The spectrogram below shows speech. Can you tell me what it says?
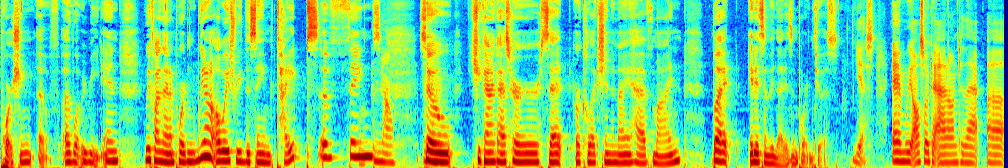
portion of, of what we read. And we find that important. We don't always read the same types of things. No. So she kind of has her set or collection, and I have mine. But it is something that is important to us. Yes. And we also, to add on to that, uh,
